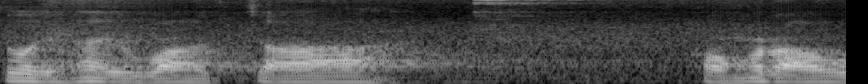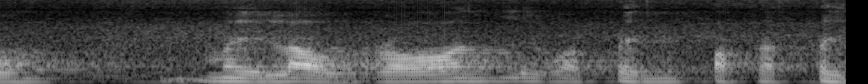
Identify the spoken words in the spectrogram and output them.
ช่วยให้วาจา ของเราไม่เล่าร้อนเรียกว่าเป็นปกติ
